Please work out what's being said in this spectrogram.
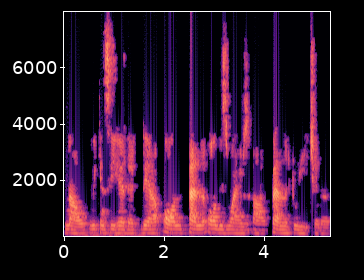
now we can see here that they are all parallel all these wires are parallel to each other.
